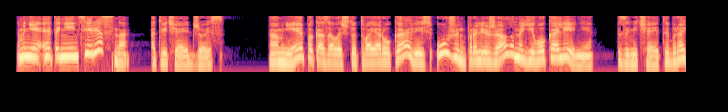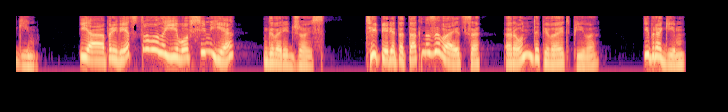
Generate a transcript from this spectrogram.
«Мне это не интересно», — отвечает Джойс. «А мне показалось, что твоя рука весь ужин пролежала на его колене», — замечает Ибрагим. «Я приветствовала его в семье», — говорит Джойс. «Теперь это так называется», — Рон допивает пиво. «Ибрагим,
